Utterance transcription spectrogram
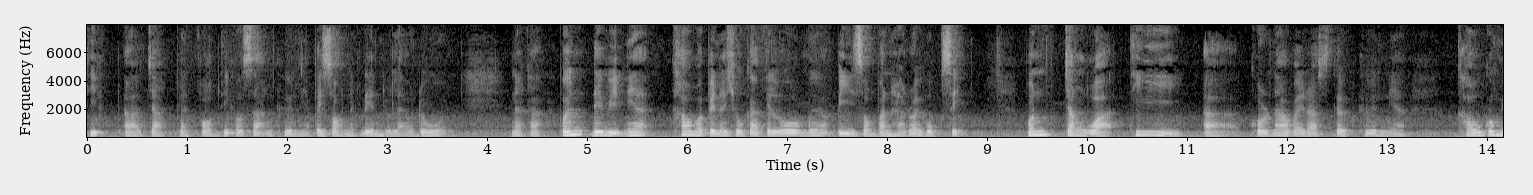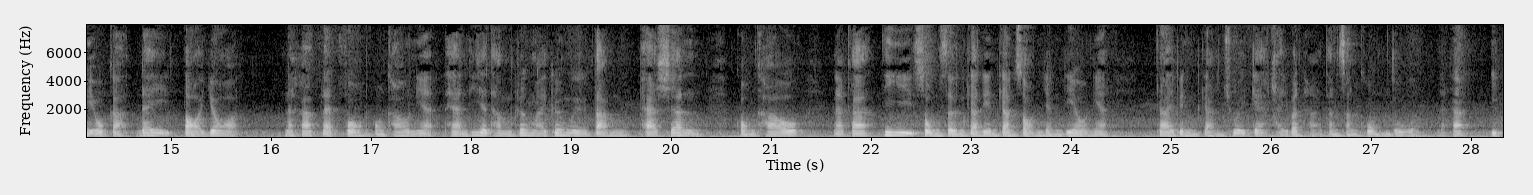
ที่จากแพลตฟอร์มที่เขาสร้างขึ้นเนี่ยไปสอนนักเรียนอยู่แล้วด้วยนะคะเพราะฉะนั้นเดวิดเนี่ย เข้ามาเป็นไอโชกาเฟโลเมื่อปี 2560 เพราะฉะนั้นจังหวะที่โคโรนาไวรัสเกิดขึ้นเนี่ยเขาก็มีโอกาสได้ต่อยอดนะคะแพลตฟอร์มของเขาเนี่ยแทนที่จะทำเครื่องไม้เครื่องมือตาม passion ของเขานะคะที่ส่งเสริมการเรียนการสอนอย่างเดียวเนี่ยกลายเป็นการช่วยแก้ไขปัญหาทางสังคมด้วยนะคะอีก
